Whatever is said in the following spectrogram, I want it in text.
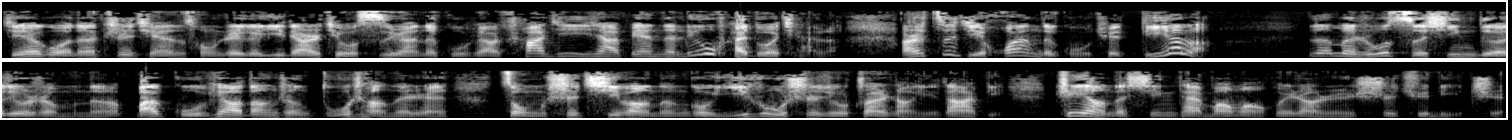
结果呢，之前从这个一点九四元的股票，唰叽一下变得六块多钱了，而自己换的股却跌了。那么如此心得就是什么呢？把股票当成赌场的人，总是期望能够一入市就赚上一大笔，这样的心态往往会让人失去理智，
